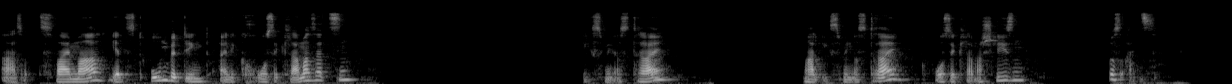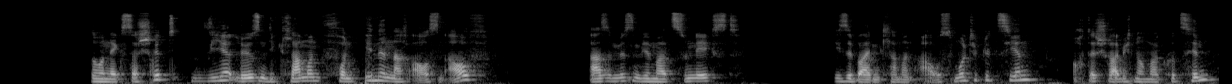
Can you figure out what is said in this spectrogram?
Also zweimal jetzt unbedingt eine große Klammer setzen. X minus 3 mal x minus 3, große Klammer schließen, plus 1. So, nächster Schritt. Wir lösen die Klammern von innen nach außen auf. Also müssen wir mal zunächst diese beiden Klammern ausmultiplizieren. Auch das schreibe ich nochmal kurz hin.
